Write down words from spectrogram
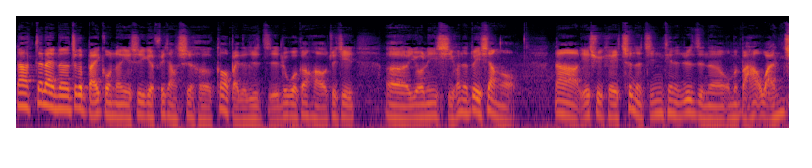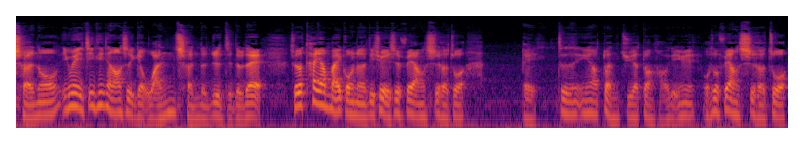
那再来呢，这个白狗呢也是一个非常适合告白的日子。如果刚好最近呃有你喜欢的对象哦。那也许可以趁着今天的日子呢，我们把它完成哦。因为今天讲到是一个完成的日子，对不对？所以说太阳白狗呢，的确也是非常适合做。哎，这个应该要断句，要断好一点。因为我说非常适合做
